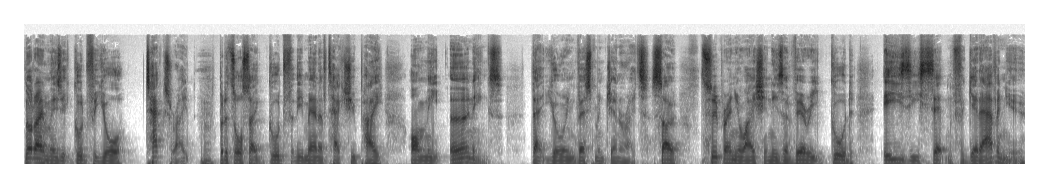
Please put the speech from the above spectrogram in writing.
not only is it good for your tax rate, hmm. but it's also good for the amount of tax you pay on the earnings that your investment generates. So superannuation is a very good, easy set and forget avenue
